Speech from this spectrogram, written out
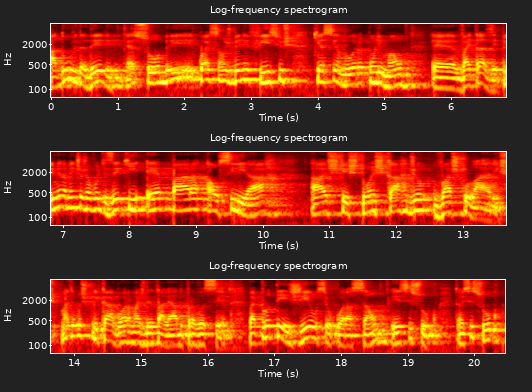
A dúvida dele é sobre quais são os benefícios que a cenoura com limão é, vai trazer. Primeiramente, eu já vou dizer que é para auxiliar as questões cardiovasculares. Mas eu vou explicar agora mais detalhado para você. Vai proteger o seu coração esse suco. Então esse suco,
